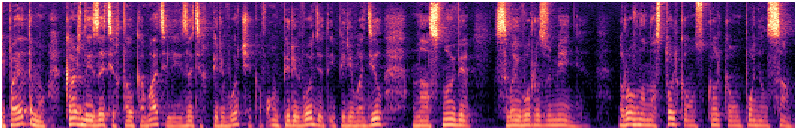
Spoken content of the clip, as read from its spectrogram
И поэтому каждый из этих толкователей, из этих переводчиков, он переводит и переводил на основе своего разумения, ровно настолько, сколько он понял сам.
